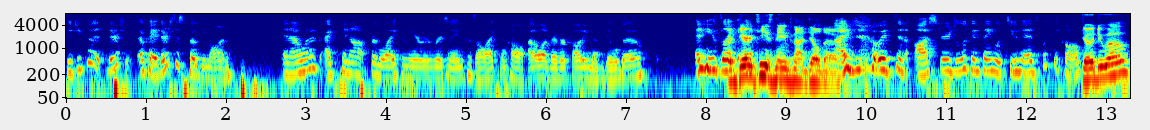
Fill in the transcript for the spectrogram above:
Did you put there's okay? There's this Pokemon, and I want to. I cannot for the life of me remember his name because all I can call all I've ever called him is Dildo, and he's like. I guarantee his name's not Dildo. I know it's an ostrich-looking thing with two heads. What's it called? Doduo?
